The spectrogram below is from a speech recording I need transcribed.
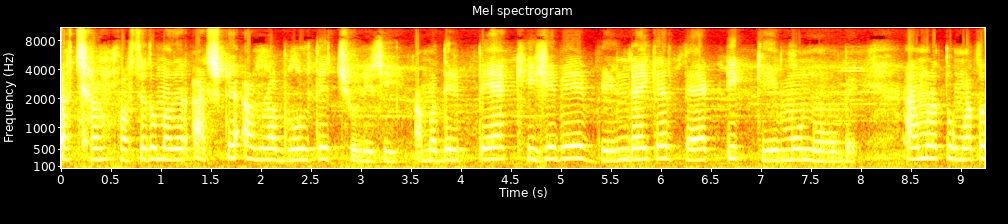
আচ্ছা ফার্স্টে তোমাদের আজকে আমরা বলতে চলেছি, আমাদের প্যাক হিসেবে ভেন্ডাইকের প্যাকটি কেমন হবে? আমরা তোমরা তো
